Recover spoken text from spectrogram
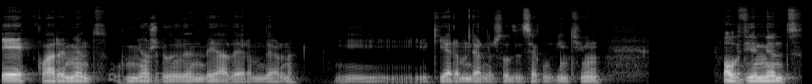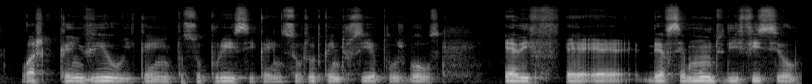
é claramente o melhor jogador da NBA da era moderna e aqui era moderna, estou a dizer século XXI. Obviamente, eu acho que quem viu e quem passou por isso e quem, sobretudo quem torcia pelos Bulls, é, é, é, deve ser muito difícil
